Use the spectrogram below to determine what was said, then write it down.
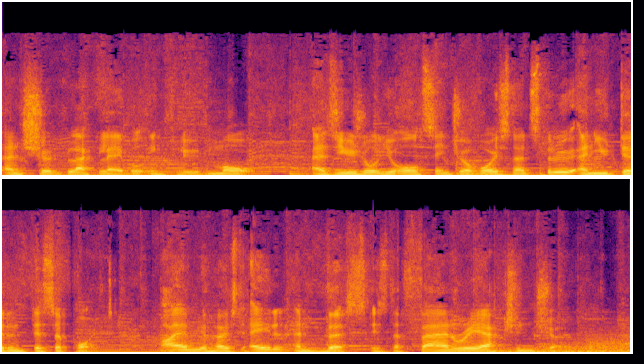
and should Black Label include more. As usual, you all sent your voice notes through and you didn't disappoint. I am your host Aidan and this is the Fan Reaction Show.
